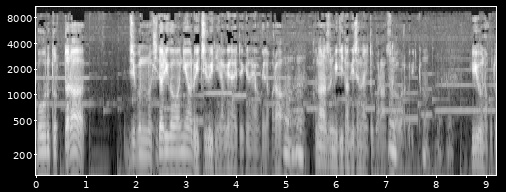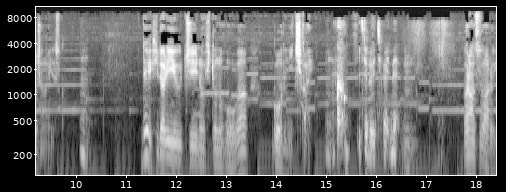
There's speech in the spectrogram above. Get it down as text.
ボール取ったら、自分の左側にある一塁に投げないといけないわけだから、うん、うん。必ず右投げじゃないとバランスが悪いうん、というようなことじゃないですか。うん、うん。で、左打ちの人の方がゴールに近い。うん。一塁近いね。うん。バランス悪い。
